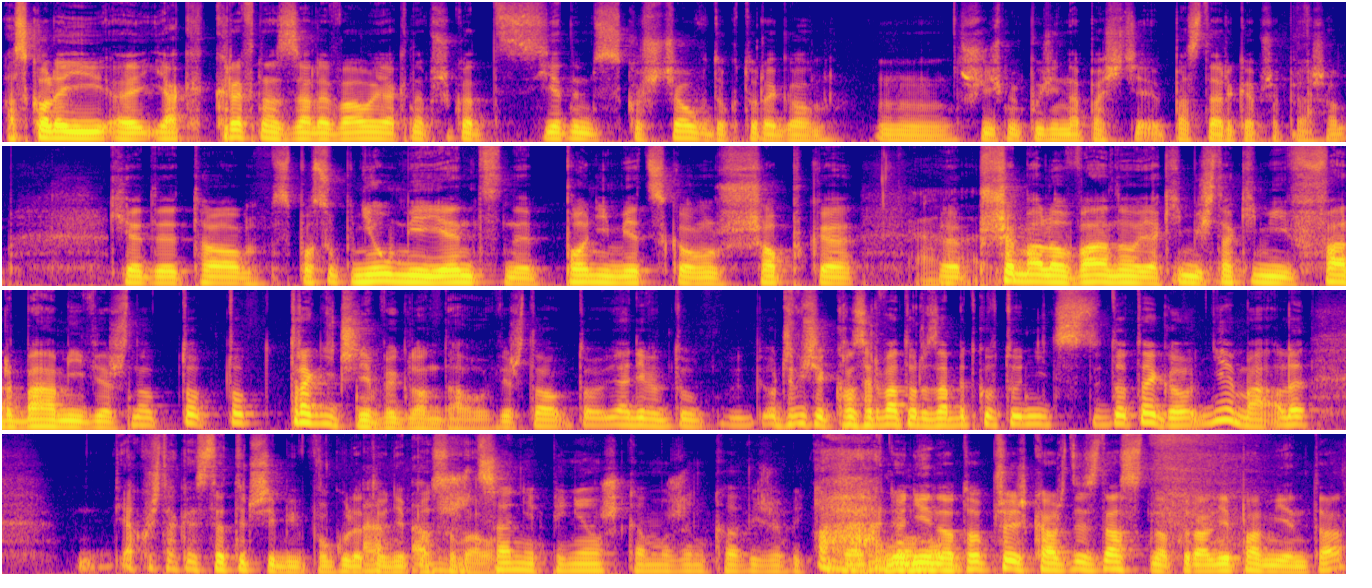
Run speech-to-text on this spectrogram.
A z kolei e, jak krew nas zalewała, jak na przykład z jednym z kościołów, do którego mm, szliśmy później na paście, pasterkę, przepraszam, kiedy to w sposób nieumiejętny po niemiecką szopkę e, przemalowano jakimiś takimi farbami, wiesz, no to, to tragicznie wyglądało, wiesz, to, to ja nie wiem, tu oczywiście konserwator zabytków tu nic do tego nie ma, ale jakoś tak estetycznie mi w ogóle to A, nie a pasowało. wrzucanie pieniążka murzynkowi, żeby kidać Ach, no nie, no to przecież każdy z nas naturalnie pamięta.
